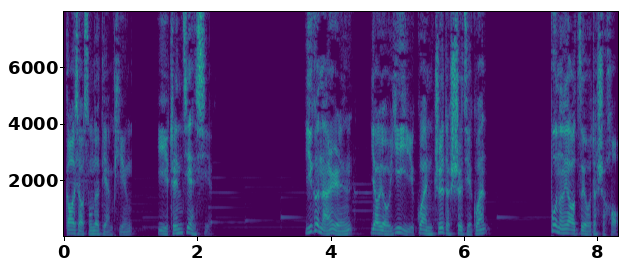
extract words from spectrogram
高晓松的点评一针见血。一个男人要有一以贯之的世界观，不能要自由的时候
